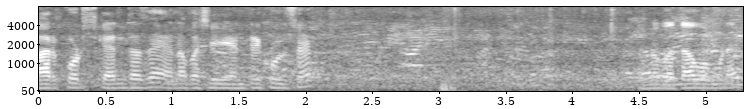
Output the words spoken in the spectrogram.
બારકોડ સ્કેન થશે, એના પછી એન્ટ્રી ખુલશે. તમને બતાવો હમણાં.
